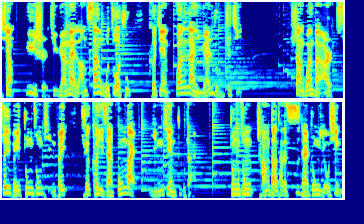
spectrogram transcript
相、御史及员外郎三无坐处，可见官滥圆冗之极。上官婉儿虽为中宗嫔妃，却可以在宫外营建住宅。中宗常到他的私宅中游幸，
